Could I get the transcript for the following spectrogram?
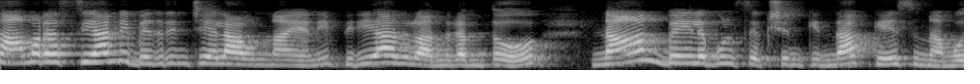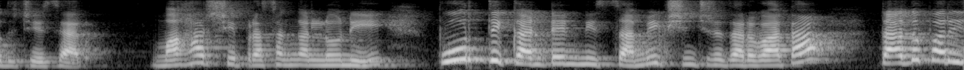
సామరస్యాన్ని బెదిరించేలా ఉన్నాయని ఫిర్యాదులు అందడంతో నాన్ బెయిలబుల్ సెక్షన్ కింద కేసు నమోదు చేశారు. మహర్షి ప్రసంగంలోని పూర్తి కంటెంట్ని సమీక్షించిన తర్వాత తదుపరి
